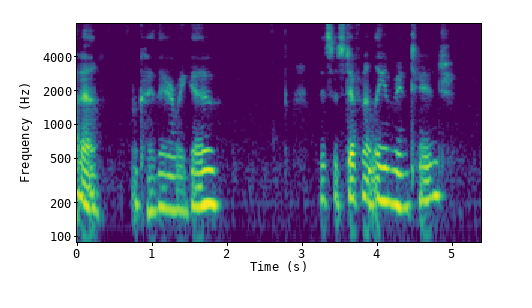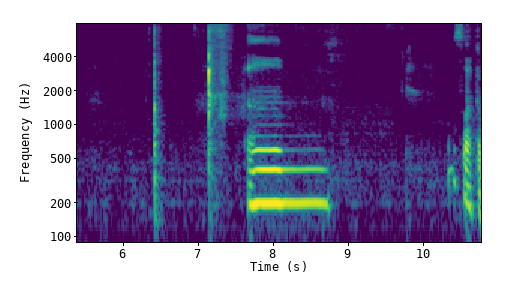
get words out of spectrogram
a, okay, there we go. This is definitely a vintage. Um, it's like a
